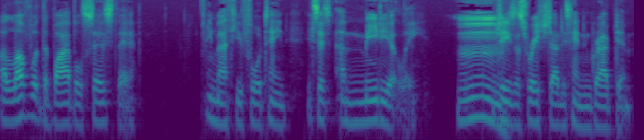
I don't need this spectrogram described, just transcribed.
I love what the Bible says there in Matthew 14. It says, "Immediately, Mm. Jesus reached out his hand and grabbed him."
